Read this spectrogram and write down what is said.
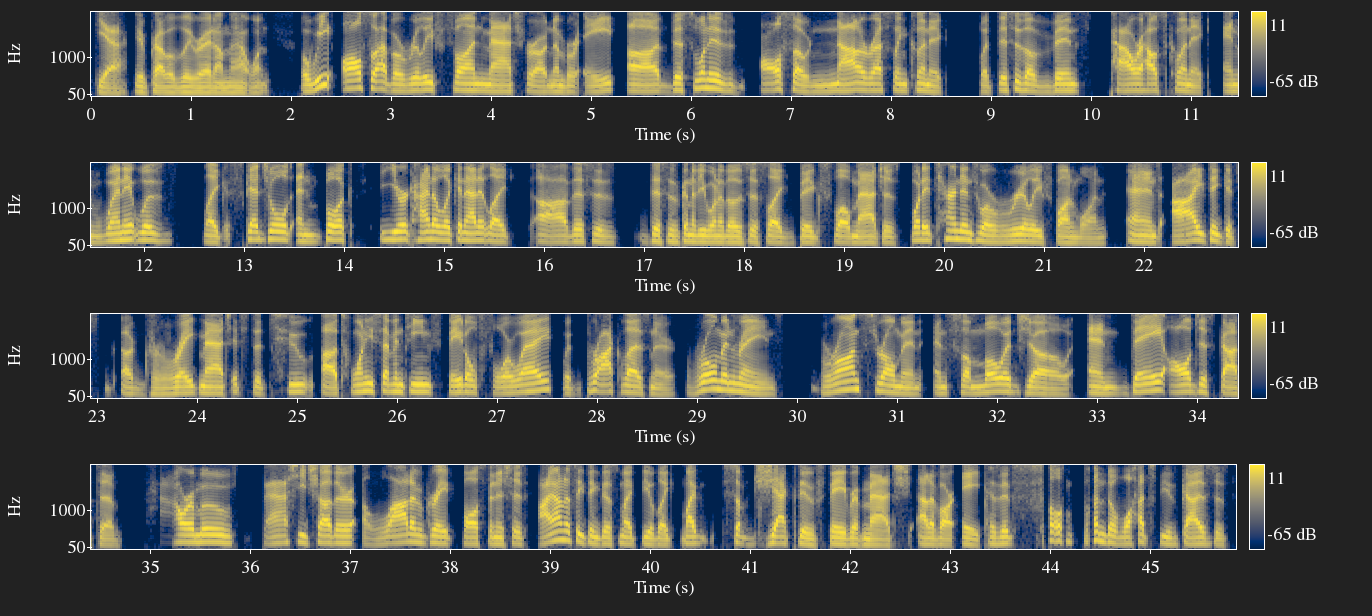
Yeah, you're probably right on that one. But we also have a really fun match for our number eight. Uh, this one is also not a wrestling clinic, but this is a Vince powerhouse clinic. And when it was like scheduled and booked, you were kind of looking at it like, uh, this is this is going to be one of those just like big slow matches, but it turned into a really fun one. And I think it's a great match. It's the two uh, 2017 Fatal Four Way with Brock Lesnar, Roman Reigns, Braun Strowman, and Samoa Joe. And they all just got to power move, bash each other. A lot of great false finishes. I honestly think this might be like my subjective favorite match out of our eight because it's so fun to watch these guys just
